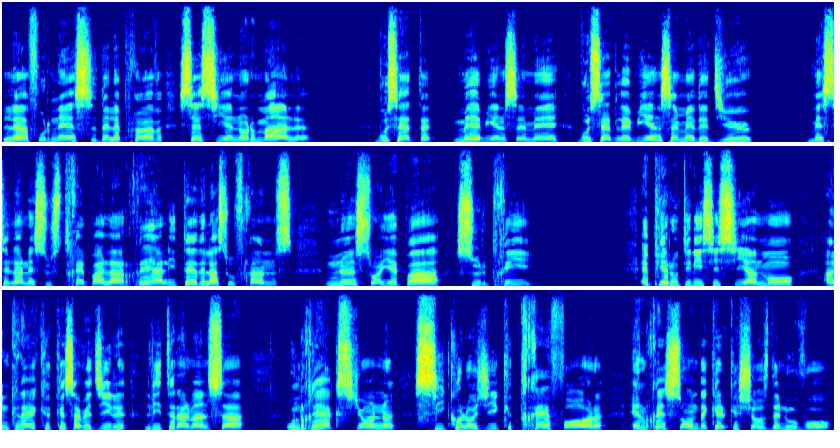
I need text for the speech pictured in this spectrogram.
la fournaise de l'épreuve, ceci est normal. Vous êtes mes bien-aimés, vous êtes les bien-aimés de Dieu, mais cela ne soustrait pas la réalité de la souffrance. Ne soyez pas surpris. Et Pierre utilise ici un mot en grec que ça veut dire littéralement ça, une réaction psychologique très forte en raison de quelque chose de nouveau,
